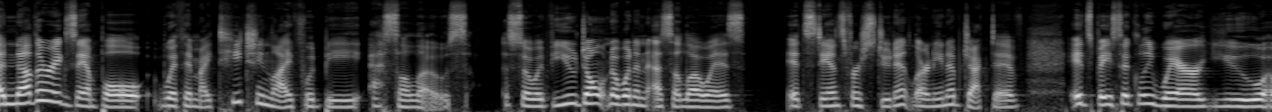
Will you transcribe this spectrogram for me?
Another example within my teaching life would be SLOs. So if you don't know what an SLO is, it stands for Student Learning Objective. It's basically where you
